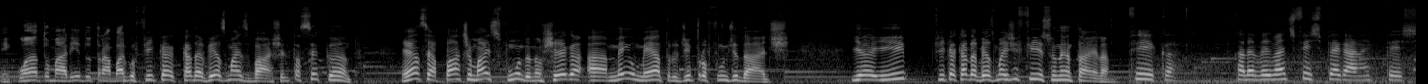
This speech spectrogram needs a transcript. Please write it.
Enquanto o marido trabalha... Fica cada vez mais baixo, ele está secando. Essa é a parte mais funda, não chega a meio metro de profundidade. E aí fica cada vez mais difícil, né, Tayla? Fica cada vez mais difícil de pegar, né? Peixe.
